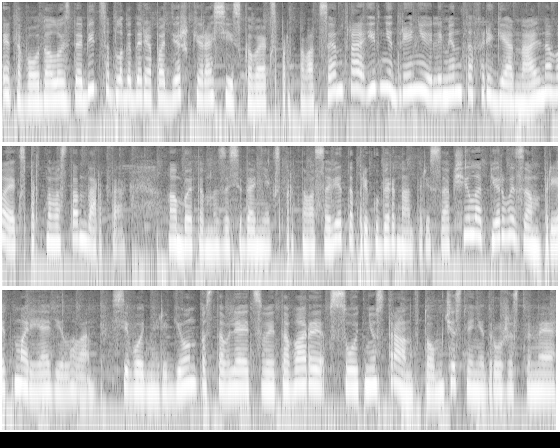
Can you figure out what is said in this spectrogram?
Этого удалось добиться благодаря поддержке Российского экспортного центра и внедрению элементов регионального экспортного стандарта. Об этом на заседании экспортного совета при губернаторе сообщила первый зампред Мария Вилова. Сегодня регион поставляет свои товары в сотню стран, в том числе недружественные.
